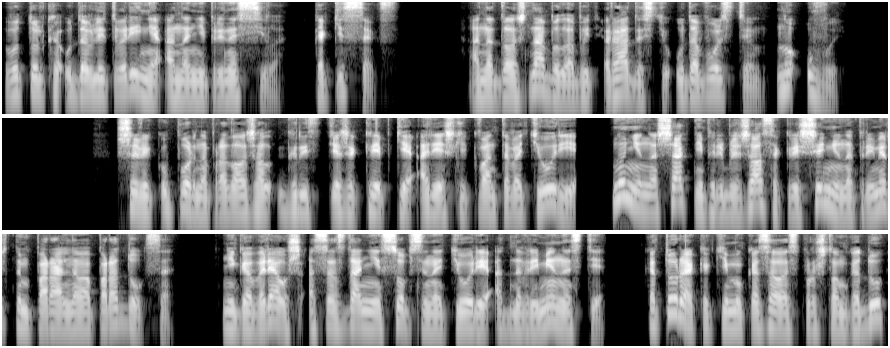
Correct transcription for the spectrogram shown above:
вот только удовлетворения она не приносила, как и секс. Она должна была быть радостью, удовольствием, но, увы. Шевик упорно продолжал грызть те же крепкие орешки квантовой теории, но ни на шаг не приближался к решению, например, темпорального парадокса, не говоря уж о создании собственной теории одновременности, которая, как ему казалось в прошлом году,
